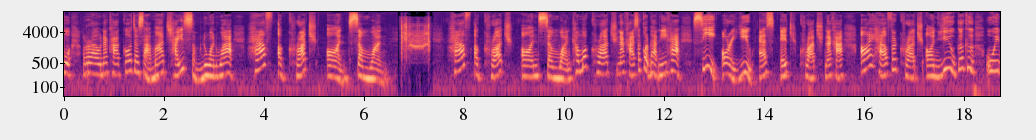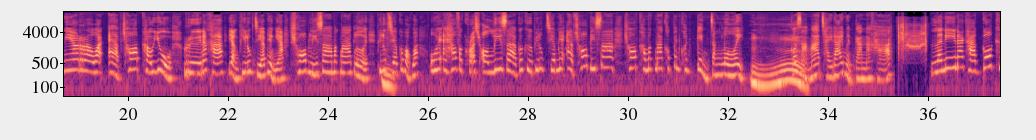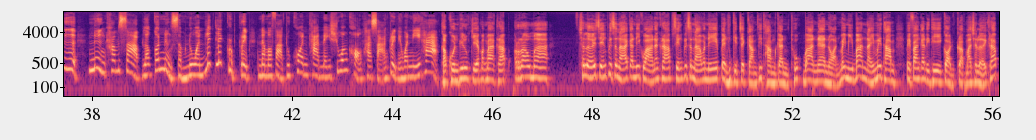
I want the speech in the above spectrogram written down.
เรานะคะก็จะสามารถใช้สำนวนว่า have a crush on someone have a crush on someone คำว่า crush นะคะ สะกดแบบนี้ค่ะ C R U S H crush นะคะ I have a crush on you ก็คือ อุ้ยเนี่ยเราอะแอบชอบเขาอยู่ หรือนะคะ อย่างพี่ลูกเจี๊ยบอย่างเงี้ย ชอบลิซ่ามากๆเลย พี่ลูกเจี๊ยบก็บอกว่า โอ้ย I have a crush on Lisa ก็คือพี่ลูกเจี๊ยบเนี่ยแอบชอบลิซ่า ชอบเขามากๆ เขาเป็นคนเก่งจังเลยอืมก็สามารถใช้ได้เหมือนกันนะคะ และนี่นะคะก็คือ 1คำศัพท์ แล้วก็ 1 สำนวนเล็กๆ กรุบกริบนำมาฝากทุกคนค่ะในช่วงของภาษาอังกฤษในวันนี้ค่ะ ขอบคุณพี่ลูกเจี๊ยบมากๆครับ เรามาเฉลยเสียงปริศนากันดีกว่านะครับ เสียงปริศนาวันนี้เป็นกิจกรรมที่ทำกันทุกบ้านแน่นอน ไม่มีบ้านไหนไม่ทำไปฟังกันอีกทีก่อนกลับมาเฉลยครับ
